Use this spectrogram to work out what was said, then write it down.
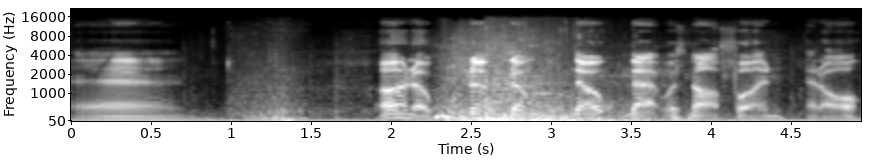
And... Oh no, no, no, no, that was not fun at all.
